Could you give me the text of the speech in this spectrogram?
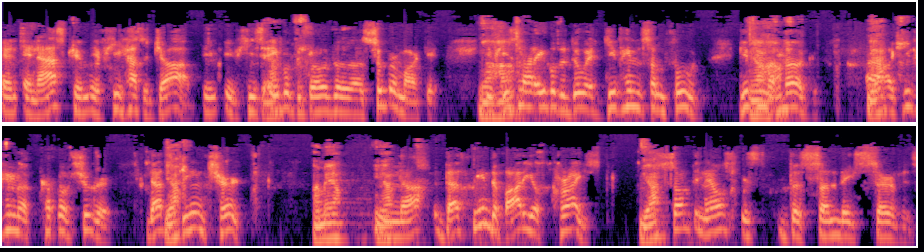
and, and ask him if he has a job, if, if he's Yeah. able to go to the supermarket. If Uh-huh. he's not able to do it, give him some food, give him a Uh-huh. hug, Yeah. uh, give him a cup of sugar. That's Yeah. being church. amen. Yeah, Not that's being the body of Christ. yeah, Something else is the Sunday service,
